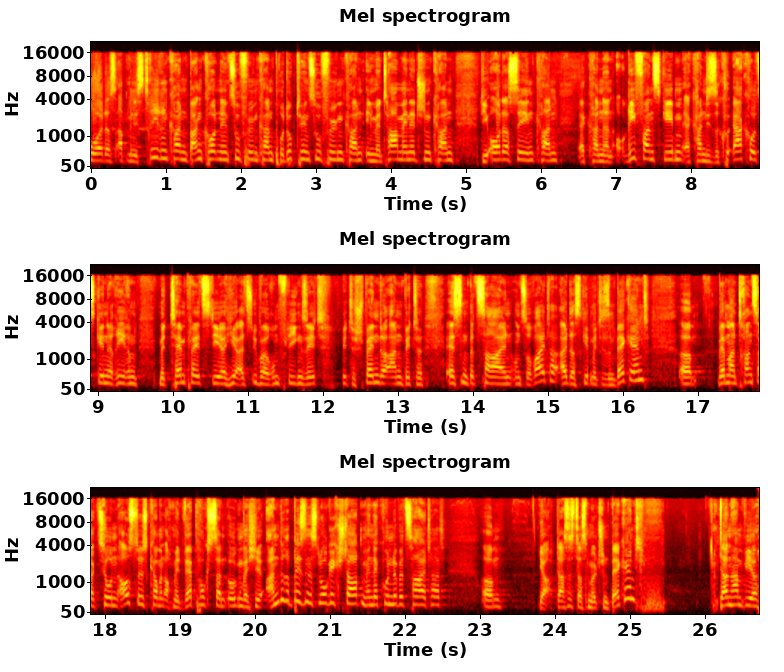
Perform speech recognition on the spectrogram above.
wo er das administrieren kann, Bankkonten hinzufügen kann, Produkte hinzufügen kann, Inventar managen kann, die Orders sehen kann. Er kann dann Refunds geben, er kann diese QR-Codes generieren mit Templates, die ihr hier als überall rumfliegen seht. Bitte Spende an, bitte Essen bezahlen und so weiter. All das geht mit diesem Backend. Ähm, wenn man Transaktionen auslöst, kann man auch mit Webhooks dann irgendwelche andere Business-Logik starten, wenn der Kunde bezahlt hat. Ähm, ja, das ist das Merchant Backend. Dann haben wir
